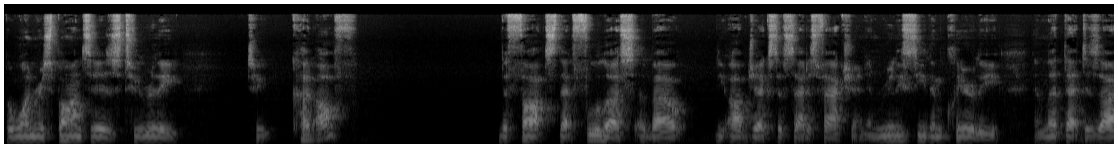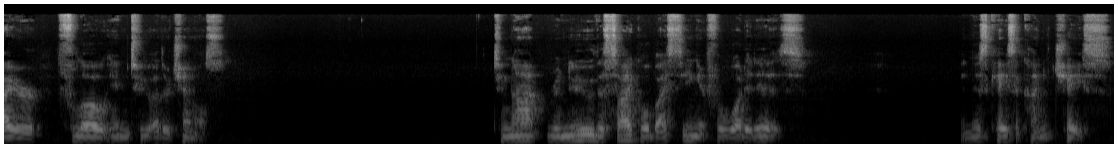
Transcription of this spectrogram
But one response is to really to cut off the thoughts that fool us about the objects of satisfaction and really see them clearly and let that desire flow into other channels. To not renew the cycle by seeing it for what it is. In this case, a kind of chase.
